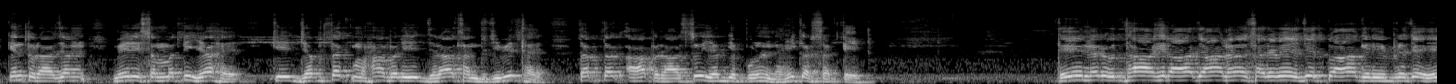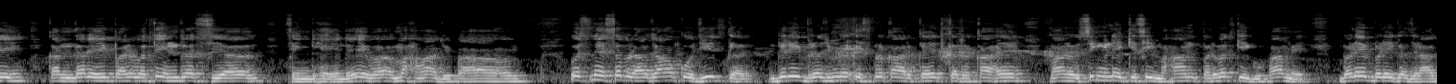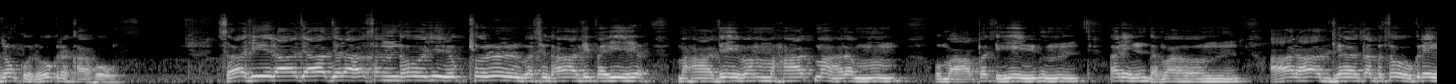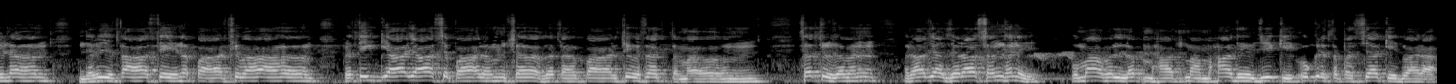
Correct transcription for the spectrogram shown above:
किंतु राजन, मेरी सम्मति यह है कि जब तक महाबली जरासंध जीवित है, तब तक आप राजसु यज्ञ पूर्ण नहीं कर सकते। तेन रुद्धा ही राजान सर्वे जित्वा गिरिव्रजे कंदरे पर्वतेन्द्र सिंहे देव महाद्वीपा उसने सब राजाओं को जीतकर गिरिव्रज में इस प्रकार कैद कर रखा है। मानो सिंह ने किसी महान पर्वत की गुफा में बड़े बड़े गजराजों को रोक रखा हो। स ही राजा जरासंधो युक्षुर्वसुधाधिप महादेव महात्मा उमापति अरिंदम आराध्य तपसोग्रेण निर्जतास्तेन पार्थिवा प्रतिज्ञायास पारम स गत पार्थिव सत्तम शत्रुधवन राजा जरासंध ने उमावल्लभ महात्मा महादेव जी की उग्र तपस्या के द्वारा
